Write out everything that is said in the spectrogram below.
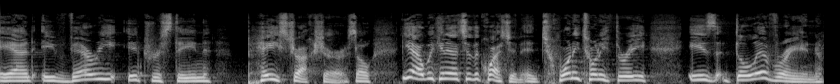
and a very interesting pay structure. So, yeah, we can answer the question. In 2023, is delivering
